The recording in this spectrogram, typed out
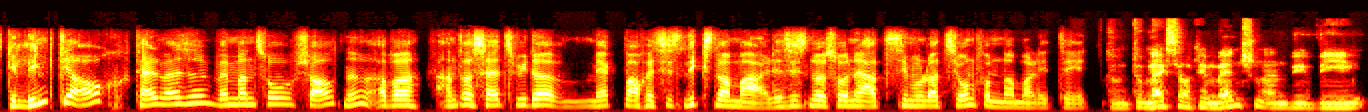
es gelingt ja auch teilweise, wenn man so schaut, ne? aber andererseits wieder merkt man auch, es ist nichts normal. Es ist nur so eine Art Simulation von Normalität. Du, du merkst ja auch den Menschen an, wie, wie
